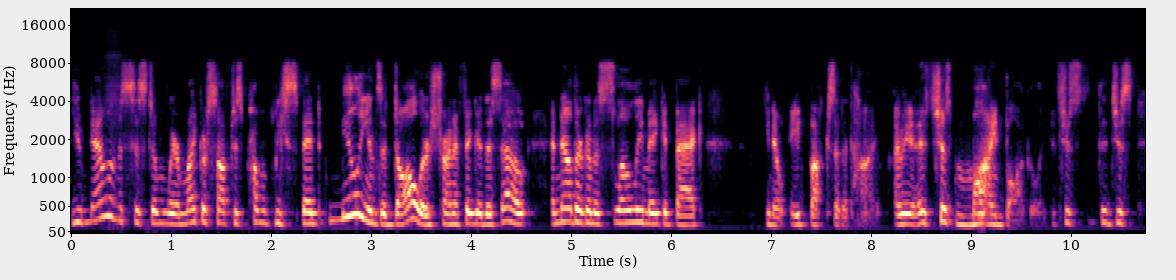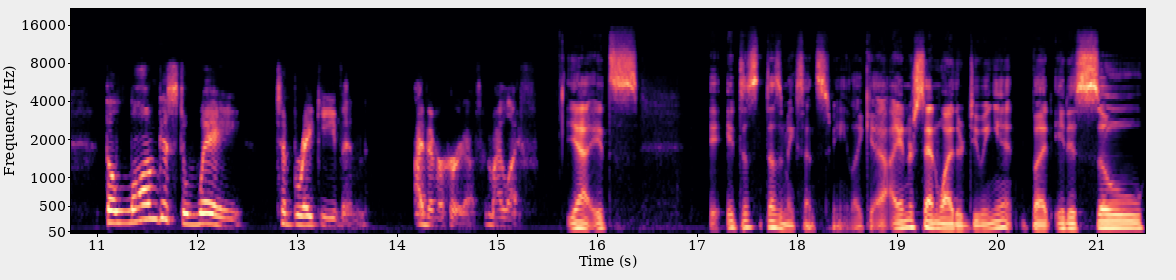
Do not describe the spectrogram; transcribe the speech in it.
you now have a system where Microsoft has probably spent millions of dollars trying to figure this out, and now they're going to slowly make it back. You know, eight bucks at a time. I mean, it's just mind-boggling. It's just the just the longest way to break even I've ever heard of in my life. Yeah, it's it, it just doesn't make sense to me. Like I understand why they're doing it, but it is so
